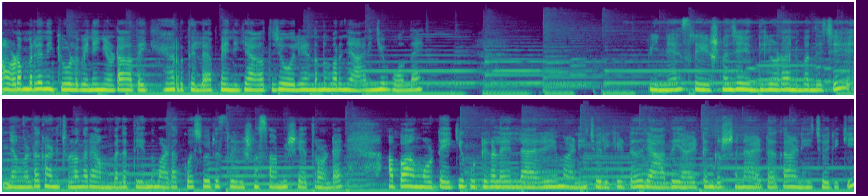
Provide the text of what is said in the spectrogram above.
അവിടം വരെ നിൽക്കുകയുള്ളൂ പിന്നെ ഇങ്ങോട്ട് അകത്തേക്ക് കയറത്തില്ല. അപ്പം എനിക്ക് അകത്ത് ജോലിയുണ്ടെന്ന് പറഞ്ഞ് ഞാനിങ്ങ് പോന്നേ. പിന്നെ ശ്രീകൃഷ്ണ ജയന്തിയോടനുബന്ധിച്ച് ഞങ്ങളുടെ കണിച്ചുളങ്ങര അമ്പലത്തിൽ നിന്ന് വടക്കോശ ഒരു ശ്രീകൃഷ്ണസ്വാമി ക്ഷേത്രമുണ്ട്. അപ്പോൾ അങ്ങോട്ടേക്ക് കുട്ടികളെ എല്ലാവരെയും അണിയിച്ചൊരുക്കിയിട്ട് രാധയായിട്ടും കൃഷ്ണനായിട്ടൊക്കെ അണിയിച്ചൊരുക്കി.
